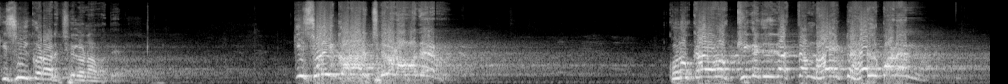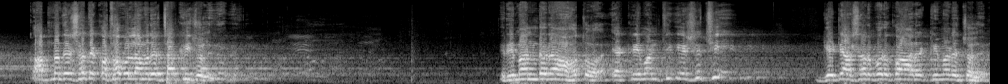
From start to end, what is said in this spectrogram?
কিছুই করার ছিল না আমাদের। কিছুই করার ছিল না আমাদের। কোন কারারক্ষীকে যদি রাখতাম ভাই, একটু হেল্প করেন। আপনাদের সাথে কথা বললে আমাদের চাকরি চলে যাবে। রিমান্ডে নেওয়া হতো। এক রিমান্ড থেকে এসেছি গেটে আসার পরে আর এক রিমান্ডে চলেন।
